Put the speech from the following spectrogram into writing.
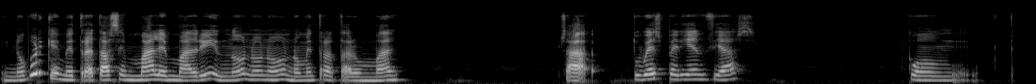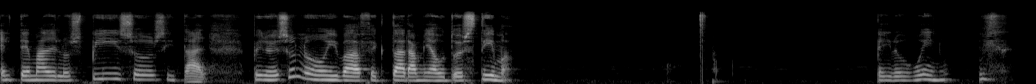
Y no porque me tratasen mal en Madrid, no, no, no, no me trataron mal. O sea, tuve experiencias con el tema de los pisos y tal, pero eso no iba a afectar a mi autoestima. Pero bueno,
